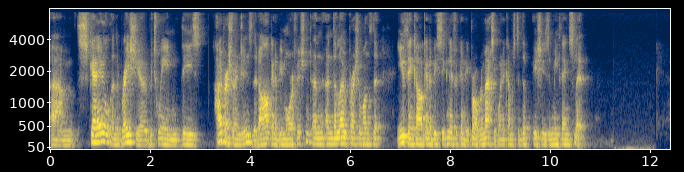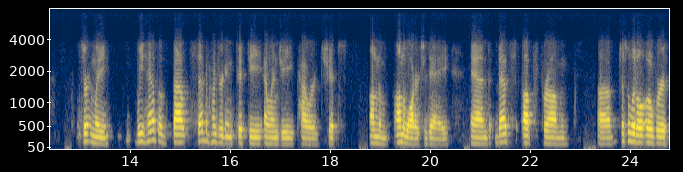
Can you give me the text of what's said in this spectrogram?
um, scale and the ratio between these high pressure engines that are going to be more efficient and, and the low pressure ones that you think are going to be significantly problematic when it comes to the issues of methane slip? Certainly. We have about 750 LNG powered ships on the on the water today, and that's up from uh, just a little over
